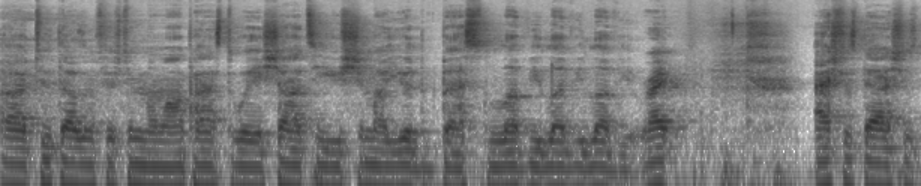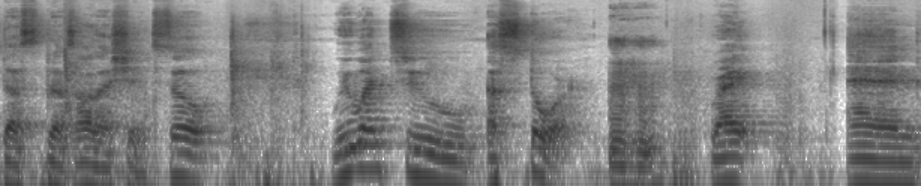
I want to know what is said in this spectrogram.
uh, 2015, my mom passed away. Shout out to you, Shema. You're the best. Love you, love you, love you, right? Ashes to ashes, dust to dust, all that shit. So we went to a store, right? And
